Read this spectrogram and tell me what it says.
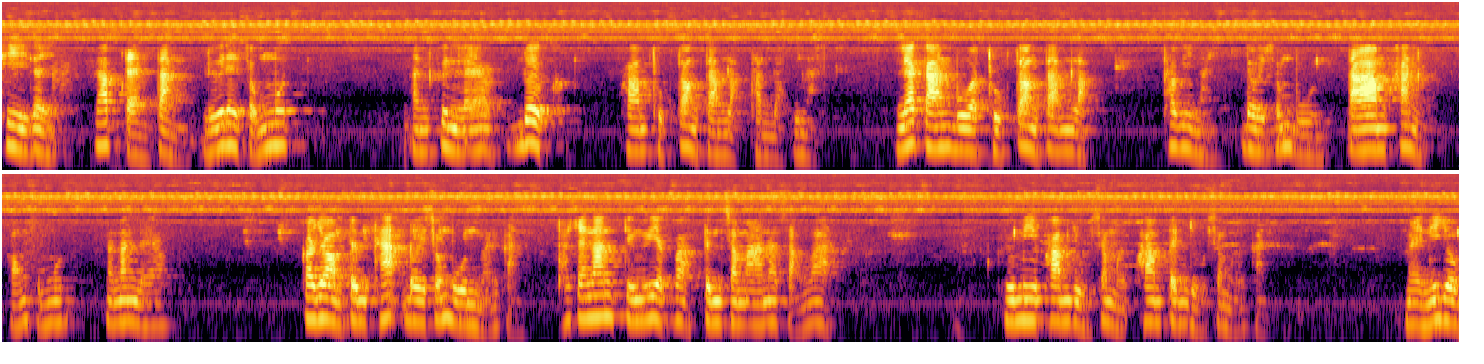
ที่ได้รับแต่งตั้งหรือได้สมมุติ อันขึ้นแล้วด้วยความถูกต้องตามหลักธรรมหลักวินัยและการบวชถูกต้องตามหลักพระวินัยโดยสมบูรณ์ตามขั้นของสมมุตินั้นแล้ว ก็ย่อมเป็นพระโดยสมบูรณ์เหมือนกัน เพราะฉะนั้นจึงเรียกว่าเป็นสมานสังวาสคือมีความอยู่เสมอความเป็นอยู่เสมอกัน ไม่นิยม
